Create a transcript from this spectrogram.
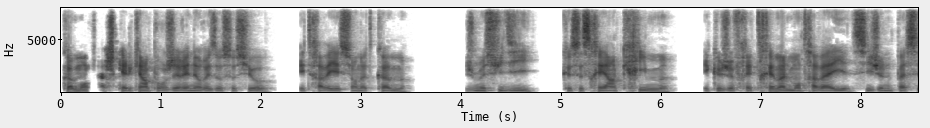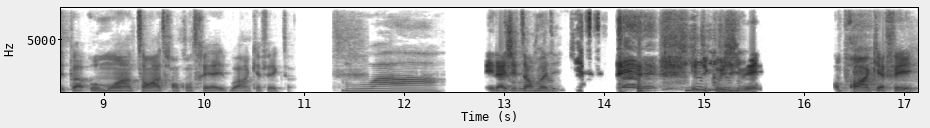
comme on cherche quelqu'un pour gérer nos réseaux sociaux et travailler sur notre com, je me suis dit que ce serait un crime et que je ferais très mal mon travail si je ne passais pas au moins un temps à te rencontrer et à boire un café avec toi. Waouh. Et là, j'étais en mode et du coup, j'y vais. On prend un café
